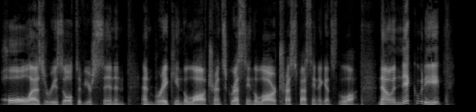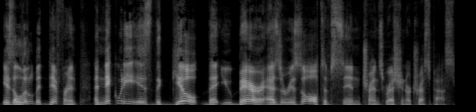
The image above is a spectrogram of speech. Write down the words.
whole as a result of your sin and, and breaking the law, transgressing the law or trespassing against the law. Now, iniquity is a little bit different. Iniquity is the guilt that you bear as a result of sin, transgression, or trespass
